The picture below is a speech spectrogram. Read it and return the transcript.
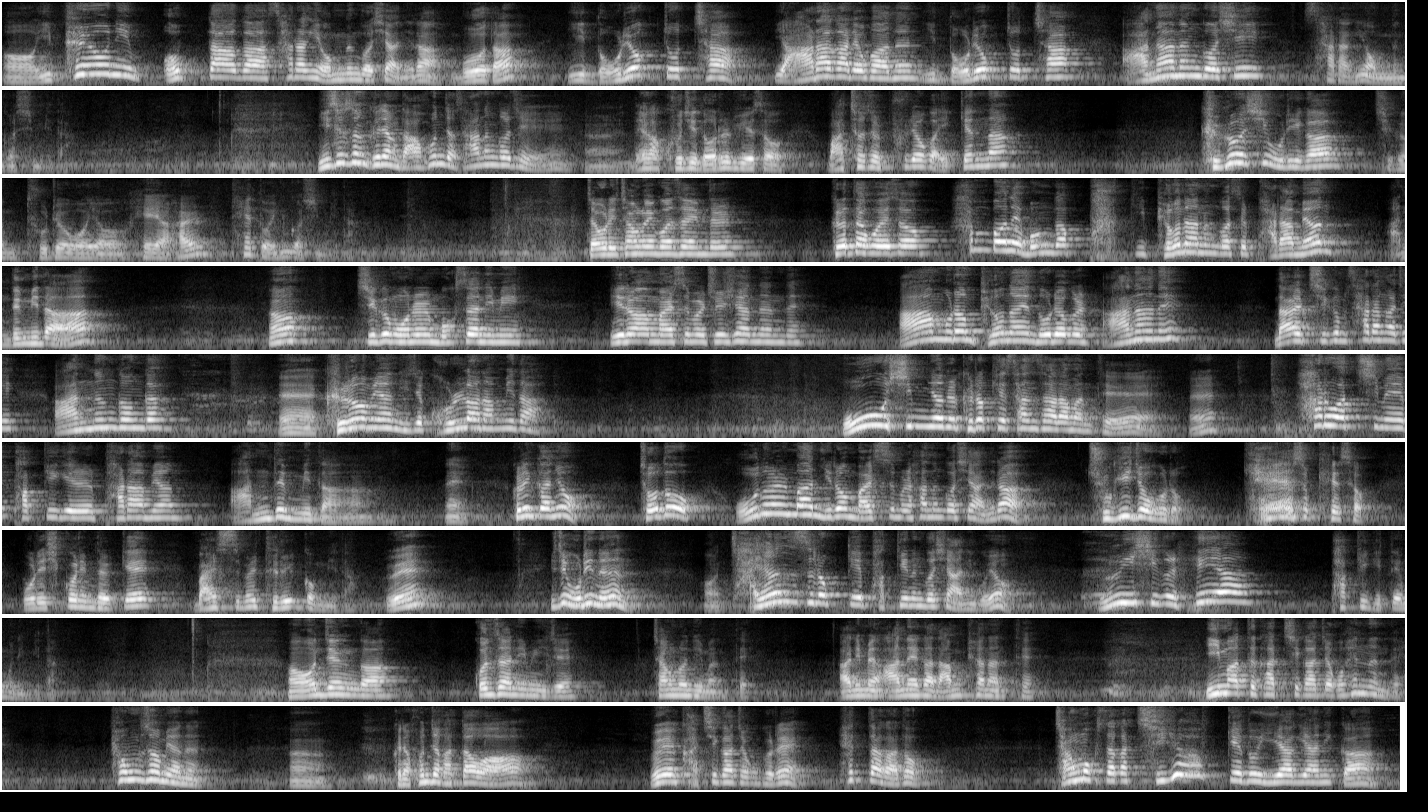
어, 이 표현이 없다가 사랑이 없는 것이 아니라 무엇다? 이 노력조차, 이 알아가려고 하는 이 노력조차 안 하는 것이 사랑이 없는 것입니다. 이 세상 그냥 나 혼자 사는 거지. 어, 내가 굳이 너를 위해서 맞춰줄 필요가 있겠나? 그것이 우리가 지금 두려워야 해야 할 태도인 것입니다. 자, 우리 장로님 권사님들, 그렇다고 해서 한 번에 뭔가 팍이 변하는 것을 바라면 안 됩니다. 어? 지금 오늘 목사님이 이러한 말씀을 주셨는데 아무런 변화의 노력을 안 하네? 날 지금 사랑하지 않는 건가? 예, 그러면 이제 곤란합니다. 50년을 그렇게 산 사람한테 예? 하루아침에 바뀌기를 바라면 안 됩니다. 네. 그러니까요, 저도 오늘만 이런 말씀을 하는 것이 아니라 주기적으로 계속해서 우리 식구님들께 말씀을 드릴 겁니다. 왜? 이제 우리는 어, 자연스럽게 바뀌는 것이 아니고요, 의식을 해야 바뀌기 때문입니다. 어, 언젠가 권사님이 이제 장로님한테 아니면 아내가 남편한테 이마트 같이 가자고 했는데 평소면은 어, 그냥 혼자 갔다 와. 왜 같이 가자고 그래? 했다가도 장 목사가 지겹게도 이야기하니까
